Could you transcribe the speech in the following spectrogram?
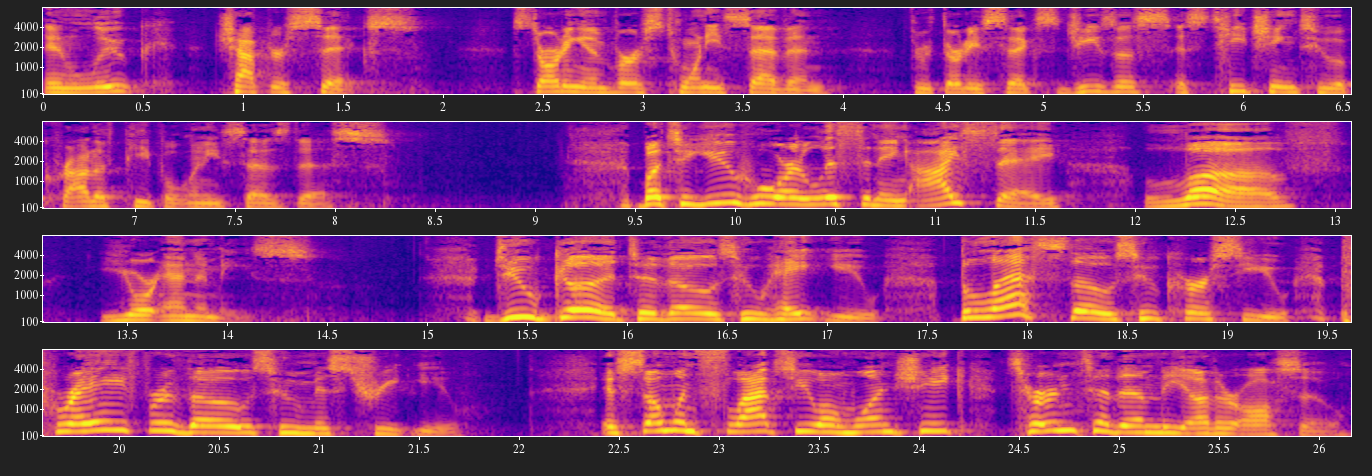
in Luke chapter 6, starting in verse 27 through 36, Jesus is teaching to a crowd of people and he says this. But to you who are listening, I say, love your enemies. Do good to those who hate you. Bless those who curse you. Pray for those who mistreat you. If someone slaps you on one cheek, turn to them the other also.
